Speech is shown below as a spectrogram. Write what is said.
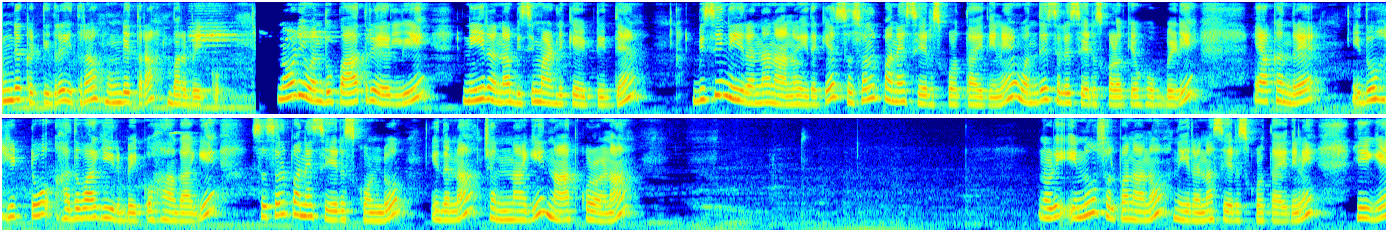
ಉಂಡೆ ಕಟ್ಟಿದರೆ ಈ ಥರ ಉಂಡೆ ಥರ ಬರಬೇಕು. ನೋಡಿ ಒಂದು ಪಾತ್ರೆಯಲ್ಲಿ ನೀರನ್ನು ಬಿಸಿ ಮಾಡಲಿಕ್ಕೆ ಇಟ್ಟಿದ್ದೆ. ಬಿಸಿ ನೀರನ್ನು ನಾನು ಇದಕ್ಕೆ ಸ್ವಸ್ವಲ್ಪನೇ ಸೇರಿಸ್ಕೊಳ್ತಾ ಇದ್ದೀನಿ. ಒಂದೇ ಸಲ ಸೇರಿಸ್ಕೊಳ್ಳೋಕ್ಕೆ ಹೋಗಬೇಡಿ. ಯಾಕಂದರೆ ಇದು ಹಿಟ್ಟು ಹದವಾಗಿ ಇರಬೇಕು. ಹಾಗಾಗಿ ಸ್ವಸ್ವಲ್ಪನೇ ಸೇರಿಸ್ಕೊಂಡು ಇದನ್ನು ಚೆನ್ನಾಗಿ ನಾದ್ಕೊಳ್ಳೋಣ. ನೋಡಿ, ಇನ್ನೂ ಸ್ವಲ್ಪ ನಾನು ನೀರನ್ನು ಸೇರಿಸ್ಕೊಳ್ತಾ ಇದ್ದೀನಿ. ಹೀಗೆ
